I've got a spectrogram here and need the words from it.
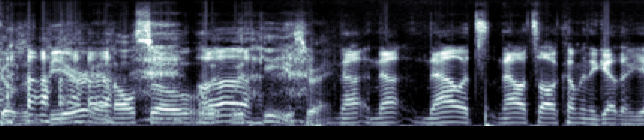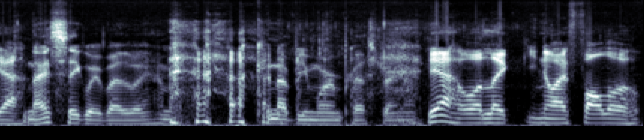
goes with beer and also with, Uh, with gis, right? Now, now, now it's now it's all coming together. Yeah. Nice segue, by the way. I could not be more impressed right now. yeah. Well, like you know, I follow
